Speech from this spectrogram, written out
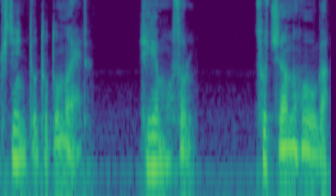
きちんと整える。髭も剃る。そちらの方が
